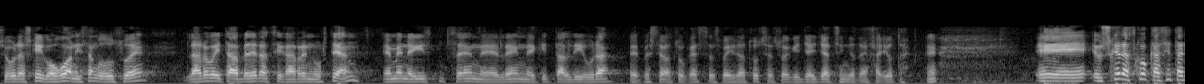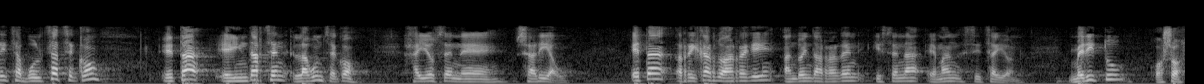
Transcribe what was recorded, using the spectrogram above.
segurazki gogoan izango duzue, laro bederatzi garren urtean, hemen egitzen e, lehen ekitaldi ura, e, beste batzuk ez, ez behiratu, zezuek jaiatzen jaten jaiota. Eh? E, euskerazko kazetaritza bultzatzeko eta e, indartzen laguntzeko jaio zen e, sari hau. Eta Ricardo Arregi andoindarraren izena eman zitzaion. Meritu osoz.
